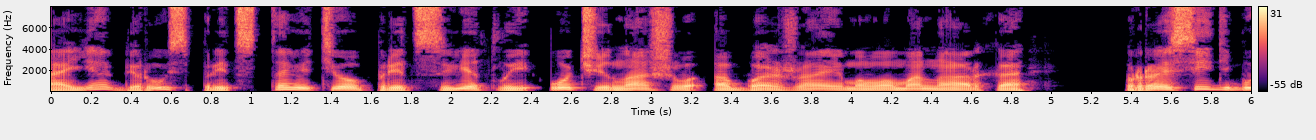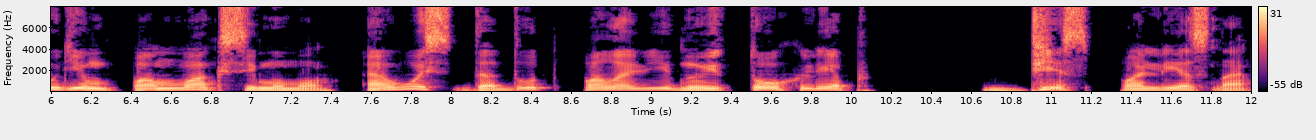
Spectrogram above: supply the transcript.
а я берусь представить его пред светлые очи нашего обожаемого монарха. Просить будем по максимуму, а вось дадут половину и то хлеб. Бесполезно.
